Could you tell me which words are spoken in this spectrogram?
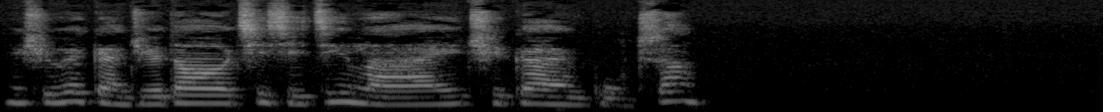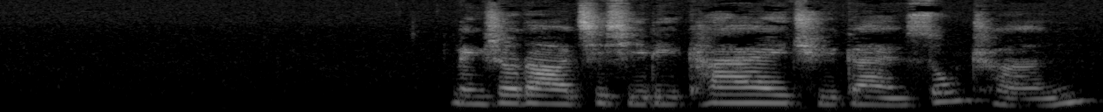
也许会感觉到气息进来，躯干鼓胀。感受到气息离开，躯干松沉。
